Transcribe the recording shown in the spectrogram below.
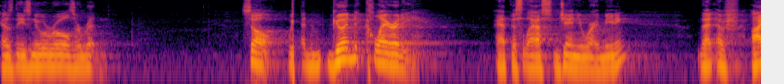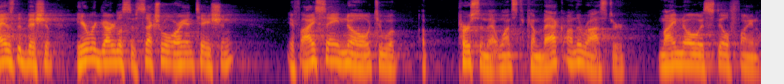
as these new rules are written. So, we had good clarity at this last January meeting that if I, as the bishop, regardless of sexual orientation, if I say no to a, a person that wants to come back on the roster, my no is still final.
